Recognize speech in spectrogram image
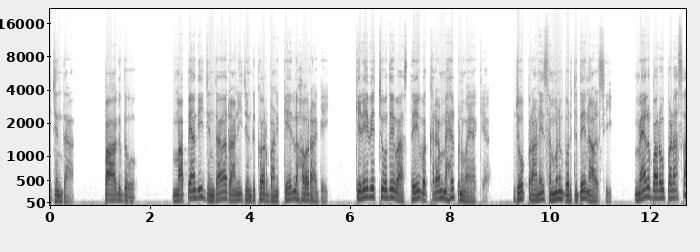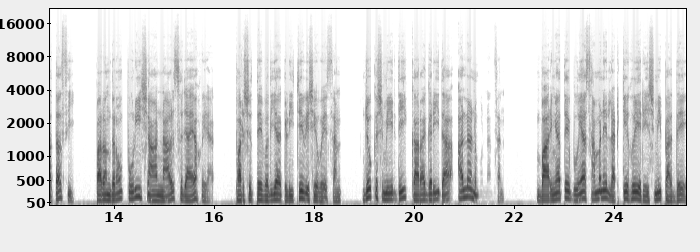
ਜਿੰਦਾ, ਭਾਗ 2 ਮਾਪਿਆਂ ਦੀ ਜਿੰਦਾ ਰਾਣੀ ਜਿੰਦ ਕੌਰ ਬਣ ਕੇ ਲਾਹੌਰ ਆ ਗਈ। ਕਿਲੇ ਵਿੱਚ ਉਹਦੇ ਵਾਸਤੇ ਵੱਖਰਾ ਮਹਿਲ ਬਣਵਾਇਆ ਗਿਆ, ਜੋ ਪੁਰਾਣੇ ਸੰਮਣ ਬੁਰਜ ਦੇ ਨਾਲ ਸੀ। ਮਹਿਲ ਬਾਹਰੋਂ ਬੜਾ ਸਾਦਾ ਸੀ, ਪਰ ਅੰਦਰੋਂ ਪੂਰੀ ਸ਼ਾਨ ਨਾਲ ਸਜਾਇਆ ਹੋਇਆ। ਫਰਸ਼ ਉੱਤੇ ਵਧੀਆ ਗਲੀਚੇ ਵਿਛੇ ਹੋਏ ਸਨ, ਜੋ ਕਸ਼ਮੀਰ ਦੀ ਕਾਰਾਗਰੀ ਦਾ ਆਲਾ ਨਮੂਨਾ ਸਨ। ਬਾਰੀਆਂ ਤੇ ਬੂਹਿਆਂ ਸਾਹਮਣੇ ਲਟਕੇ ਹੋਏ ਰੇਸ਼ਮੀ ਪਰਦੇ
